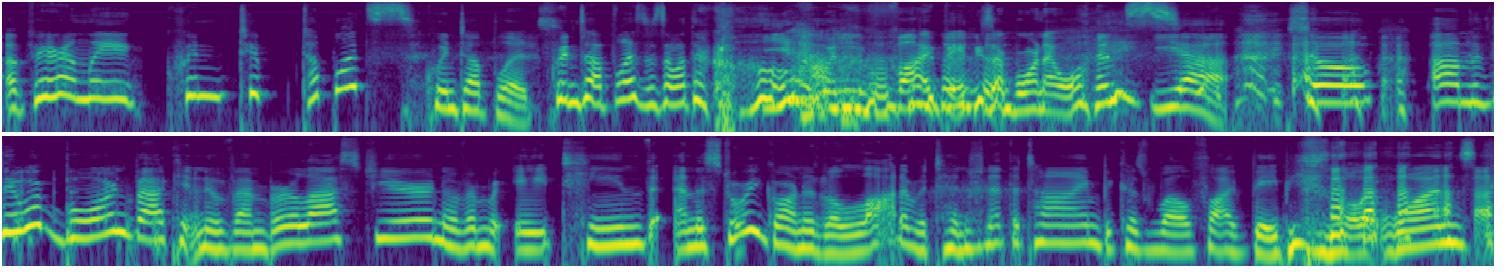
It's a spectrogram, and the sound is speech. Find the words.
apparently quintuplets? Quintuplets. Quintuplets, is that what they're called? When five babies are born at once? yeah. So um, they were born back in November last year, November 18th, and the story garnered a lot of attention at the time because, well, five babies all at once.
